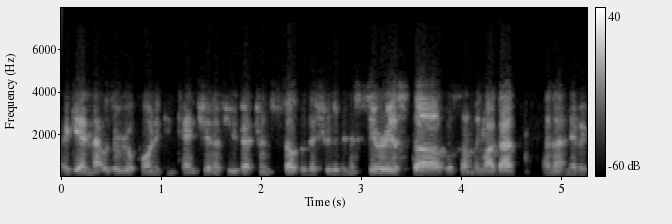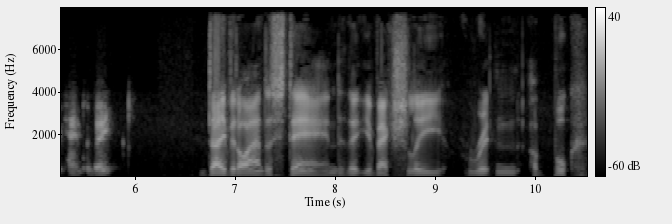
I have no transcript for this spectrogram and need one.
again, that was a real point of contention. A few veterans felt that there should have been a Syria Star or something like that, and that never came to be. David, I understand that you've actually written a book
